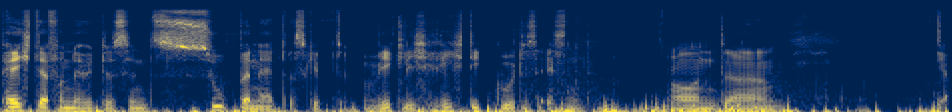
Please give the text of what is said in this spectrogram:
Pächter von der Hütte sind super nett. Es gibt wirklich richtig gutes Essen. Und äh, ja,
